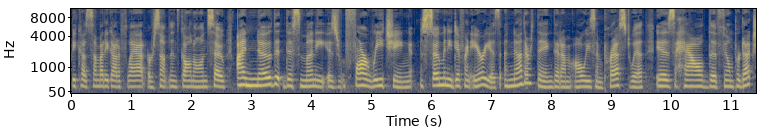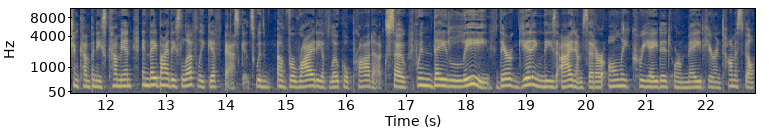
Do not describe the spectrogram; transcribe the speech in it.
because somebody got a flat or something's gone on. So I know that this money is far reaching so many different areas. Another thing that I'm always impressed with is how the film production companies come in and they buy these lovely gift baskets with a variety of local products. So when they leave, they're getting these items that are only created or made here in Thomasville.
